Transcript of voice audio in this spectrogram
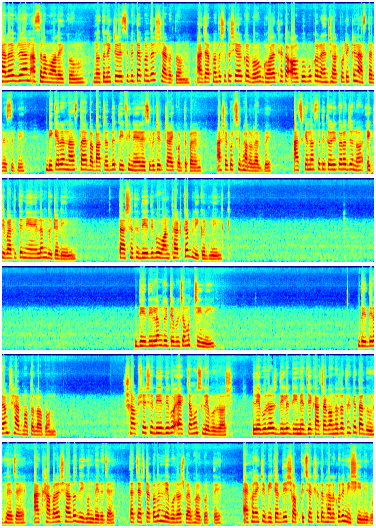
Hello everyone, আসসালামু আলাইকুম। নতুন একটি রেসিপিতে আপনাদের স্বাগতম। আজ আপনাদের সাথে শেয়ার করব ঘরে থাকা অল্প উপকরণে ঝটপট একটি নাস্তার রেসিপি। বিকেলের নাস্তায় বা বাচ্চাদের টিফিনে রেসিপিটি ট্রাই করতে পারেন। আশা করছি ভালো লাগবে। আজকের নাস্তাটি তৈরি করার জন্য একটি বাটিতে নিয়ে নিলাম দুটো ডিম। তার সাথে দিয়ে দিব one third cup liquid milk দিয়ে দিলাম দুই টেবিল চামচ চিনি। দিয়ে দিলাম স্বাদ মতো লবণ। সব শেষে দিয়ে দিব এক চামচ লেবুর রস। লেবুর রস দিলে ডিমের যে কাঁচা গন্ধটা থাকে তা দূর হয়ে যায় আর খাবারের স্বাদও দ্বিগুণ বেড়ে যায়। তা চেষ্টা করবেন লেবুর রস ব্যবহার করতে। এখন একটি বিটার দিয়ে সব কিছু একসাথে ভালো করে মিশিয়ে নিব।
